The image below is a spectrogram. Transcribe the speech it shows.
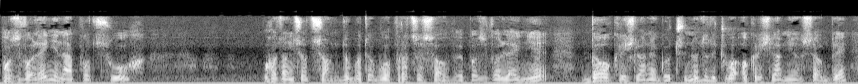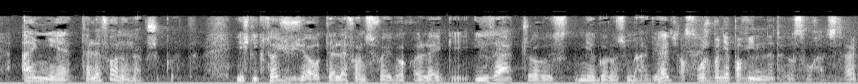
pozwolenie na podsłuch pochodzące od sądu, bo to było procesowe pozwolenie do określonego czynu dotyczyło określonej osoby, a nie telefonu na przykład. Jeśli ktoś wziął telefon swojego kolegi i zaczął z niego rozmawiać, To służby nie powinny tego słuchać, tak?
